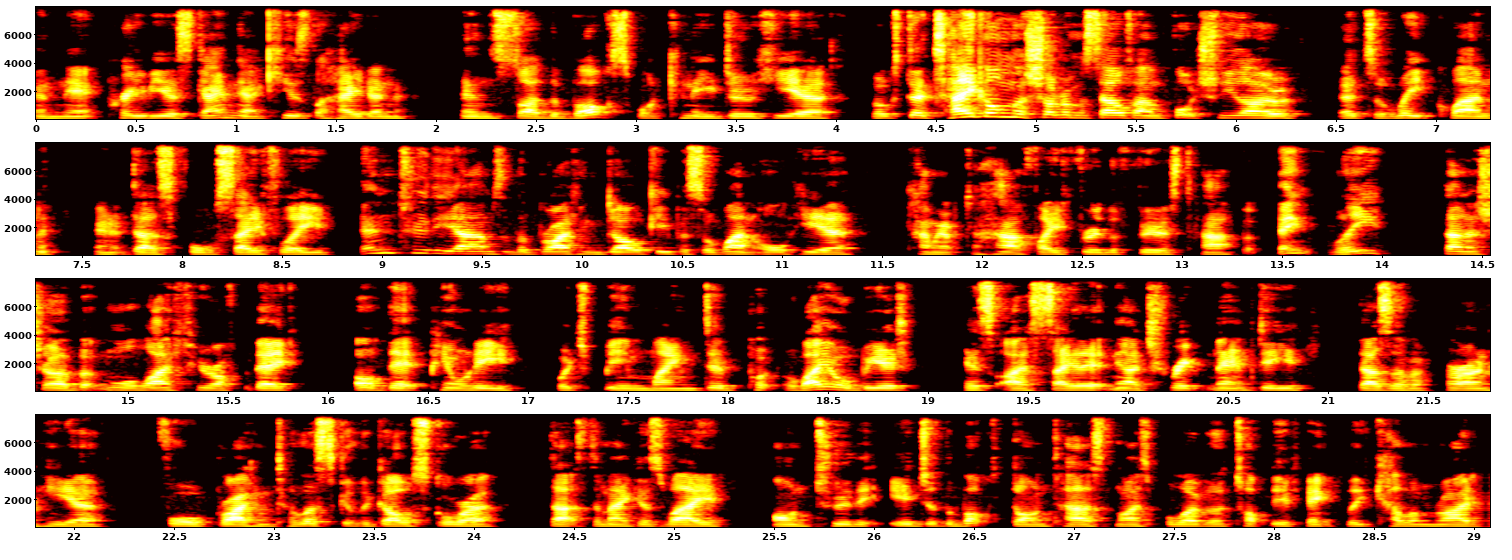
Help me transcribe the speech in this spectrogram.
in that previous game. Now, Kesler Hayden inside the box. What can he do here? Looks to take on the shot himself. Unfortunately, though, it's a weak one and it does fall safely into the arms of the Brighton goalkeeper. So, one all here coming up to halfway through the first half. But thankfully, going to show a bit more life here off the back of that penalty, which Ben Waine did put away, albeit as I say that now, Tariq Lamptey does have a throw here for Brighton Talisca, the goal scorer, starts to make his way onto the edge of the box. Dontas, nice ball over the top there. Thankfully, Callum Wright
